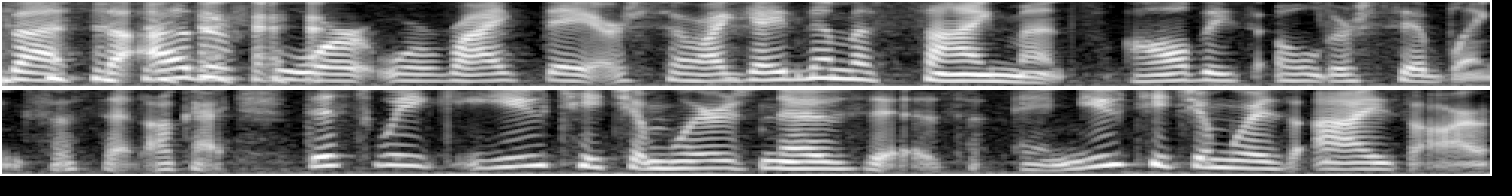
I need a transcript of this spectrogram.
But the other four were right there, so I gave them assignments. All these older siblings. I said, "Okay, this week you teach him where his nose is, and you teach him where his eyes are."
